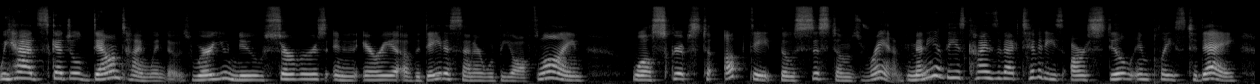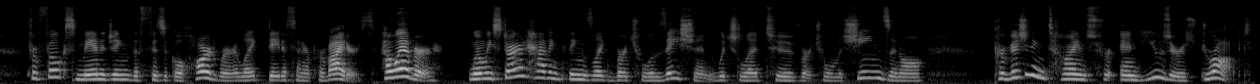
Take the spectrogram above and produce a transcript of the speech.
We had scheduled downtime windows where you knew servers in an area of the data center would be offline while scripts to update those systems ran. Many of these kinds of activities are still in place today for folks managing the physical hardware like data center providers. However, when we started having things like virtualization, which led to virtual machines and all, provisioning times for end users dropped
